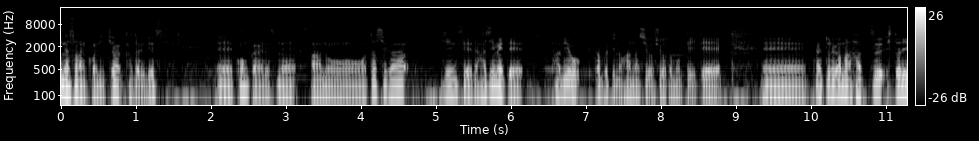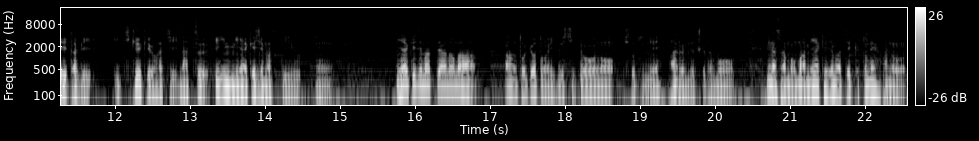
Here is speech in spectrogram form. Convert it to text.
皆さんこんにちは。香取です、えー、今回はですね、あのー、私が人生で初めて旅をした時の話をしようと思っていて、えー、タイトルが、まあ、初一人旅1998夏 in 三宅島っていう、え三宅島ってあのまああの東京都の伊豆七島の一つに、ね、あるんですけども皆さんもまあ三宅島って聞くとねあの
